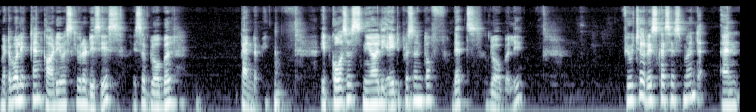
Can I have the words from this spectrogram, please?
Metabolic and cardiovascular disease is a global pandemic. It causes nearly 80% of deaths globally. Future risk assessment and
